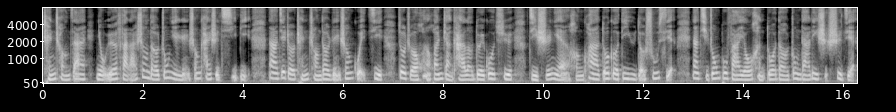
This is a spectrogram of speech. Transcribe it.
陈诚在纽约法拉盛的中年人生开始起笔。那借着陈诚的人生轨迹，作者缓缓展开了对过去几十年横跨多个地域的书写。那其中不乏有很多的。重大历史事件，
